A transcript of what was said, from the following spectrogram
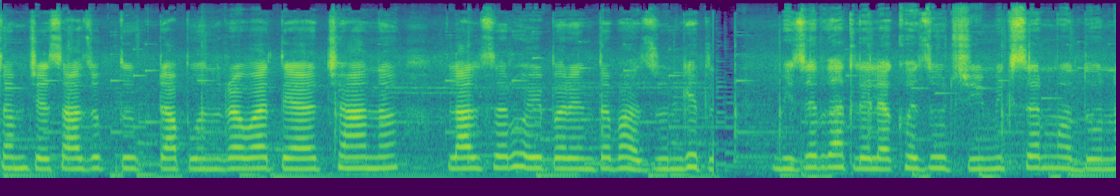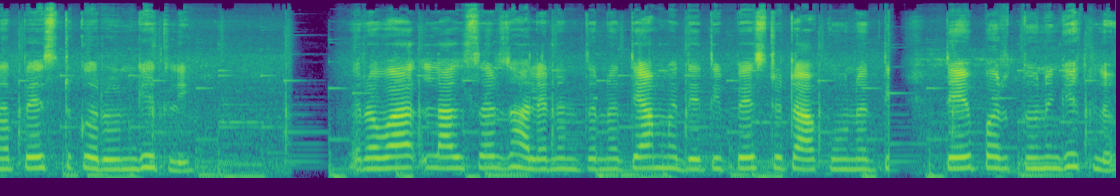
चमचे साजूक तूप टाकून रवा त्या छान लालसर होईपर्यंत भाजून घेतला. भिजत घातलेल्या खजूरची मिक्सरमधून पेस्ट करून घेतली. रवा लालसर झाल्यानंतर त्यामध्ये ती पेस्ट टाकून ते परतून घेतलं.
